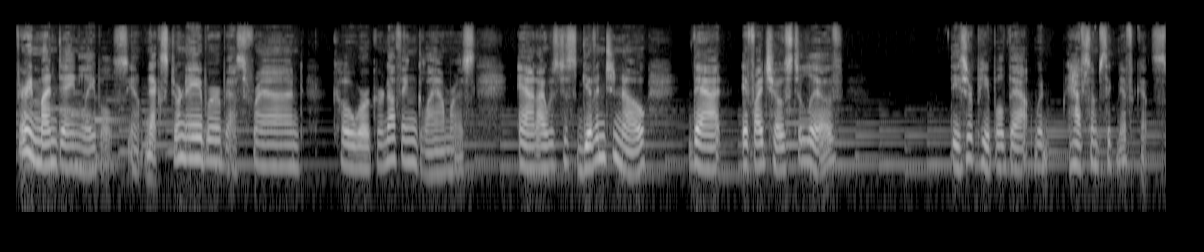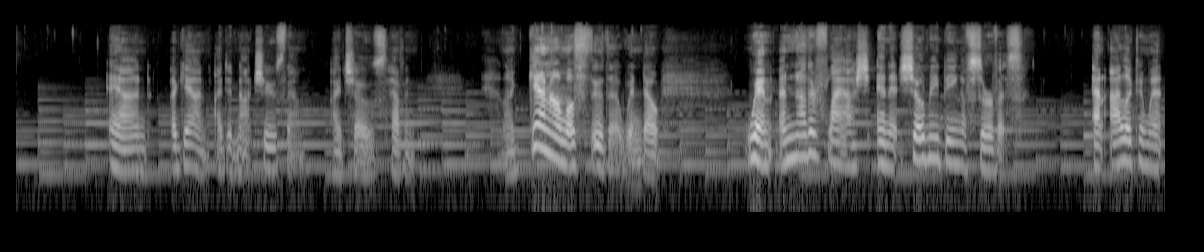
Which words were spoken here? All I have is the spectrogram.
very mundane labels, you know, next door neighbor, best friend, coworker, nothing glamorous. And I was just given to know that if I chose to live, these are people that would have some significance. And again, I did not choose them. I chose heaven. Again, almost through the window, when another flash and it showed me being of service. And I looked and went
